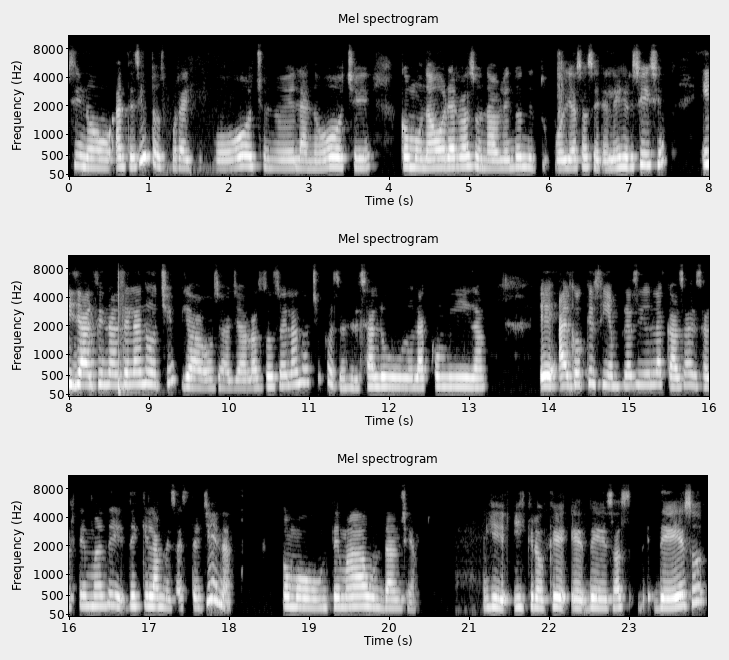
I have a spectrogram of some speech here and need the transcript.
sino antecitos, por ahí tipo 8, 9 de la noche, como una hora razonable en donde tú podías hacer el ejercicio. Y ya al final de la noche, ya, o sea, ya a las 12 de la noche, pues es el saludo, la comida. Eh, algo que siempre ha sido en la casa es el tema de, de que la mesa esté llena, como un tema de abundancia. Y, y creo que eh, de, esas, de eso,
